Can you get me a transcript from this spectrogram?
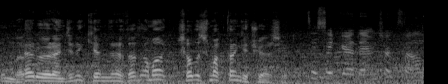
Bunlar her öğrencinin kendine tat ama çalışmaktan geçiyor her şey. Teşekkür ederim. Çok sağ olun.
